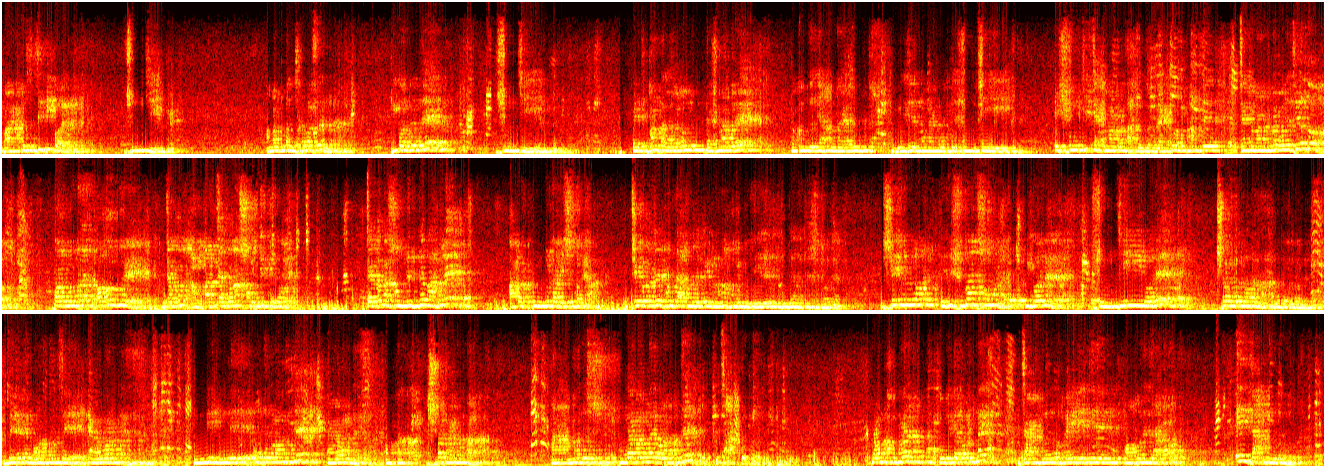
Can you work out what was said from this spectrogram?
বা স্থিতি করেন? শুনছি। আমার কথা বুঝতে পারছেন? কি করবেন যে? শুনছি। এতে ফান্তারা যখন দেখাশোনা করে, তখন যদি আপনারা একটু নিজের মনের মধ্যে শুনছি। এই শুনছি থাকতে হবে একটু মানতে চেতনাটা বলেছিল তো কর্মটা কখন হবে যখন আপনার চেতনা সমৃদ্ধ হবে। চেতনা সমৃদ্ধ না হলে আপনার পুণ্যটা বেশি হবে না। সে কথাটাই ভাবতে আপনাদেরকে নানাভাবে বুঝিয়ে বোঝানোর চেষ্টা করছেন সেই জন্য এই যে সময়, কি করবেন? শুনছি বলে আমাদের কবিতা বলেন নাই, জাগ্রত হয়ে গিয়েছে, অপরে জাগাও। এই জাগ্রত।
